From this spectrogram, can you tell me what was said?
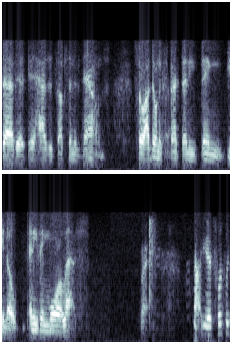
that it, it has its ups and its downs. So I don't expect anything, you know, anything more or less. Right. Now, yes, what with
